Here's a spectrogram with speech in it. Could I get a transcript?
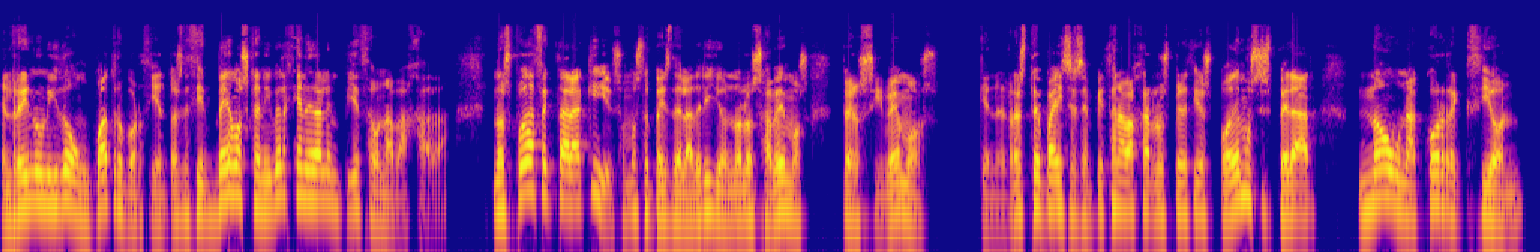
en Reino Unido un 4%. Es decir, vemos que a nivel general empieza una bajada. ¿Nos puede afectar aquí? Somos el país de ladrillo, no lo sabemos, pero si vemos que en el resto de países empiezan a bajar los precios, podemos esperar no una corrección,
